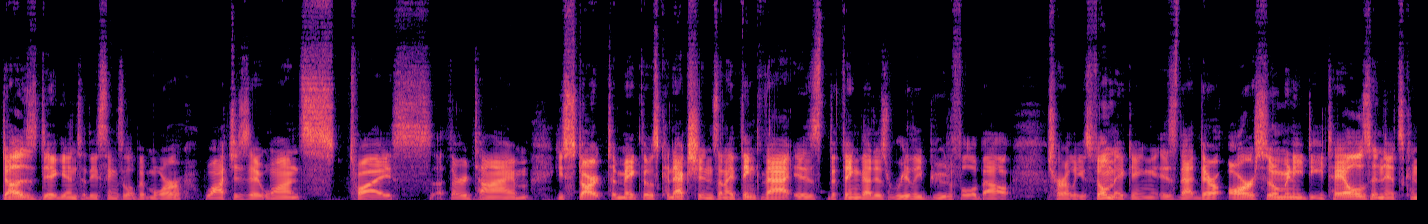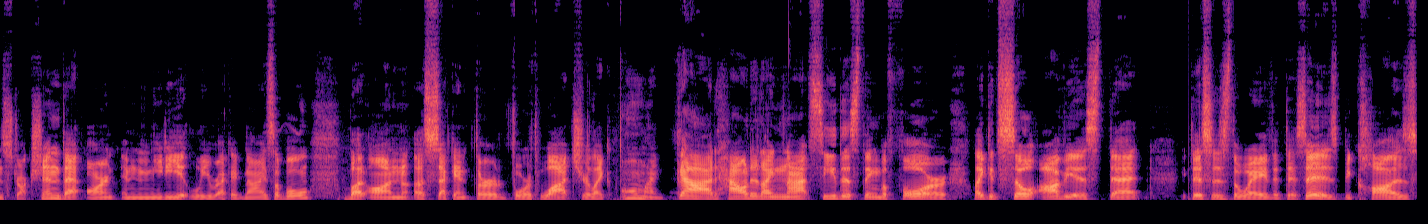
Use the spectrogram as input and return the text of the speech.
does dig into these things a little bit more, watches it once, twice, a third time, you start to make those connections and I think that is the thing that is really beautiful about Charlie's filmmaking is that there are so many details in its construction that aren't immediately recognizable. But on a second, third, fourth watch, you're like, oh my God, how did I not see this thing before? Like, it's so obvious that this is the way that this is because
